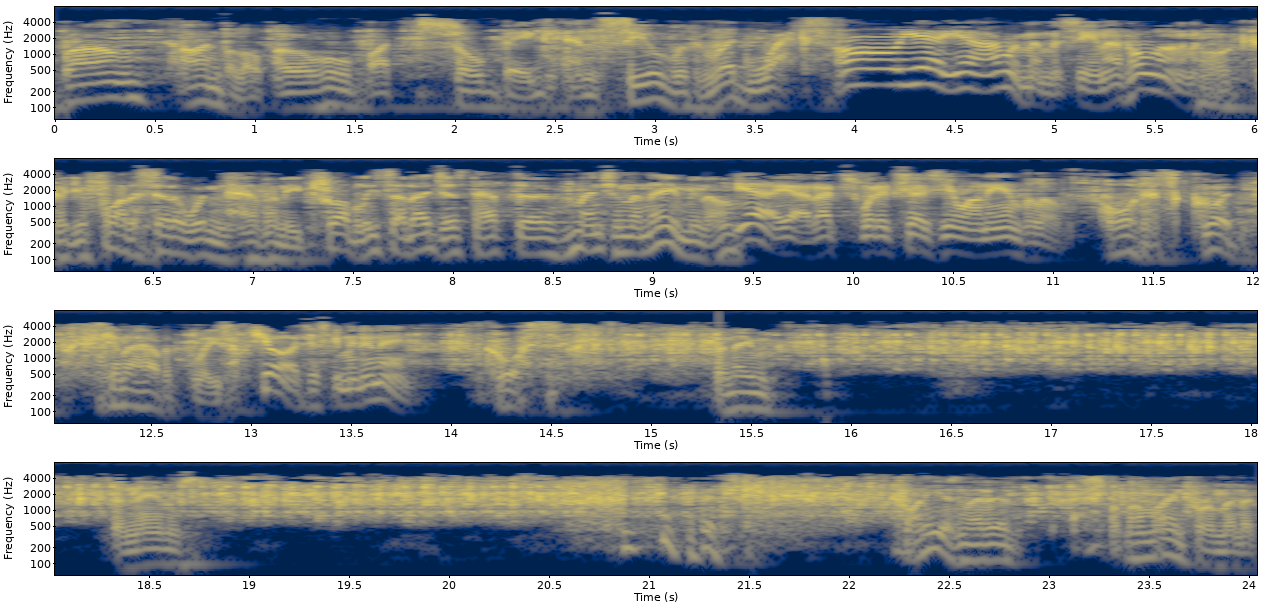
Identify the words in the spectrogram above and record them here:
brown envelope, oh, but so big and sealed with red wax. Oh, yeah, yeah, I remember seeing that. Hold on a minute. Oh, good. Your father said I wouldn't have any trouble. He said I'd just have to mention the name, you know. Yeah, yeah, that's what it says here on the envelope. Oh, that's good. Can I have it, please? Sure, just give me the name. Of course. The name. The name's. Funny, isn't it? It slipped my mind for a minute.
